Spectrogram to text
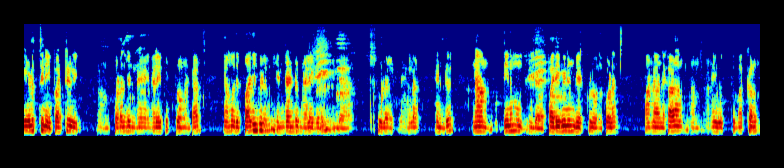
எழுத்தினை பற்றி நாம் தொடர்ந்து நிலை பெற்றோம் என்றால் நமது பதிவிலும் என்றென்றும் நிலைபெறும் இந்த சூழல் என்று நாம் தினமும் இந்த பதிவினும் மேற்கொள்வது போல ஆண்டாண்டு காலம் நாம் அனைத்து மக்களும்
